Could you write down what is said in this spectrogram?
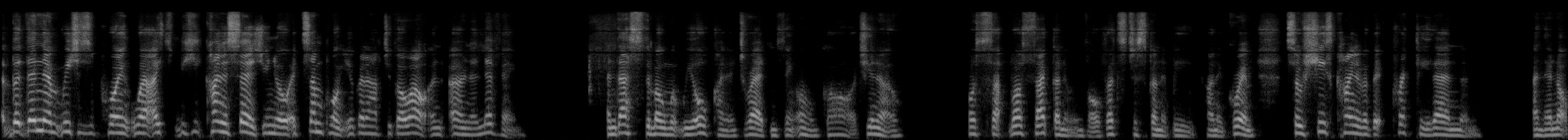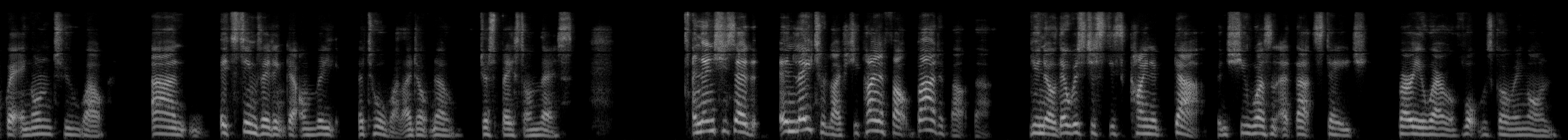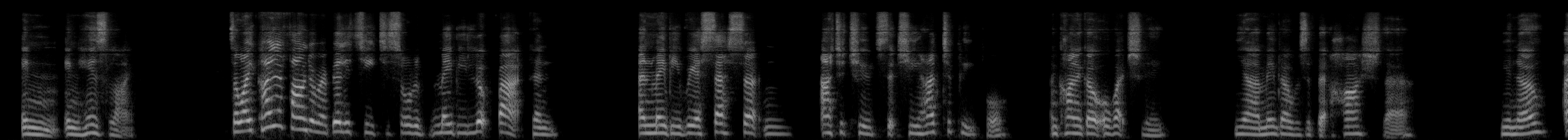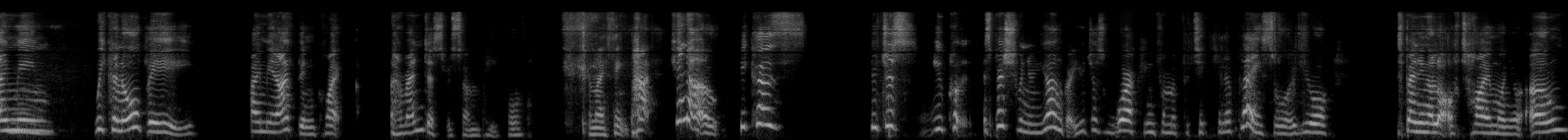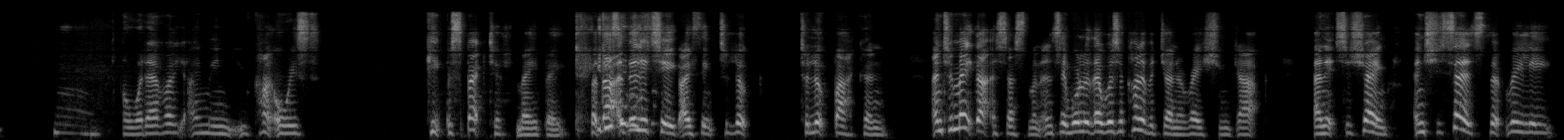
But then there reaches a point where I, he kind of says, you know, at some point you're going to have to go out and earn a living. And that's the moment we all kind of dread and think, oh God, you know, what's that, what's that going to involve? That's just going to be kind of grim. So she's kind of a bit prickly then and, and they're not getting on too well. And it seems they didn't get on really at all well. I don't know, just based on this. And then she said in later life, she kind of felt bad about that. You know, there was just this kind of gap and she wasn't at that stage very aware of what was going on in, in his life. So I kind of found her ability to sort of maybe look back and, and maybe reassess certain attitudes that she had to people and kind of go, oh, actually, yeah, maybe I was a bit harsh there you know i mean mm. we can all be i mean i've been quite horrendous with some people and i think that you know because you just you could especially when you're younger you're just working from a particular place or if you're spending a lot of time on your own mm. or whatever i mean you can't always keep perspective maybe but it that ability i think to look to look back and and to make that assessment and say, well, there was a kind of a generation gap and it's a shame. And she says that really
